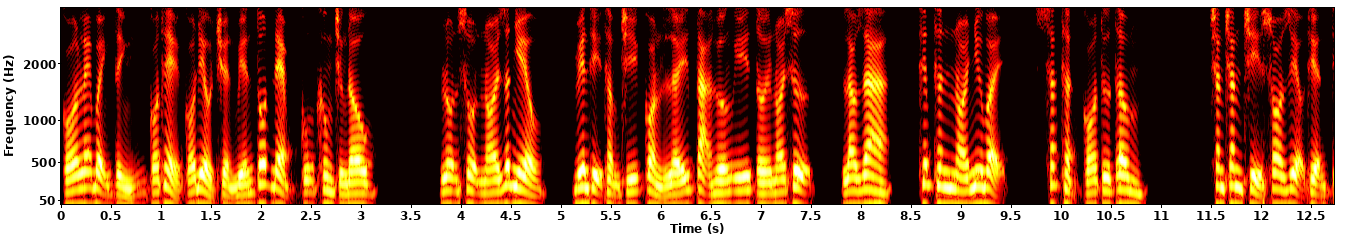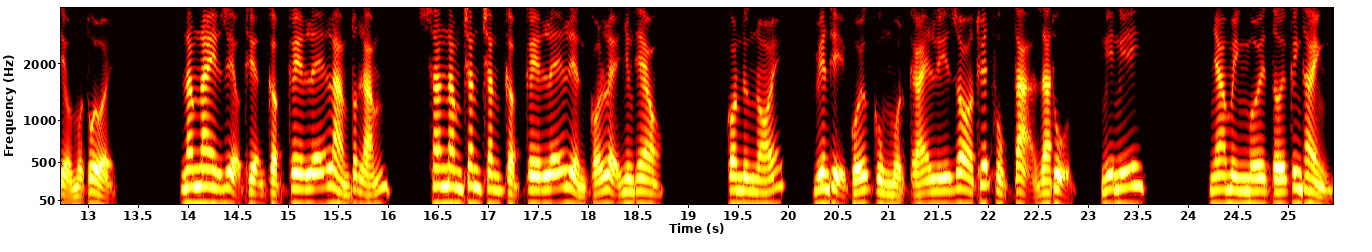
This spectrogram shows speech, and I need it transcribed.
có lẽ bệnh tình có thể có điều chuyển biến tốt đẹp cũng không chừng đâu. Lộn xộn nói rất nhiều, viên thị thậm chí còn lấy tạ hướng ý tới nói sự, lao ra, thiếp thân nói như vậy, xác thật có tư tâm. Chăn chăn chỉ so Diệu Thiện tiểu một tuổi. Năm nay Diệu Thiện cập kê lễ làm tốt lắm, sang năm chăn chăn cập kê lễ liền có lệ nhưng theo. Con đừng nói, viên thị cuối cùng một cái lý do thuyết phục tạ gia thụ, nghĩ nghĩ. Nhà mình mới tới kinh thành,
